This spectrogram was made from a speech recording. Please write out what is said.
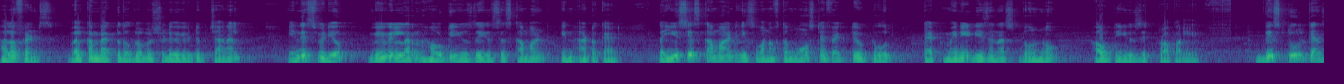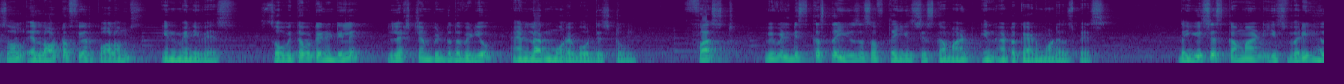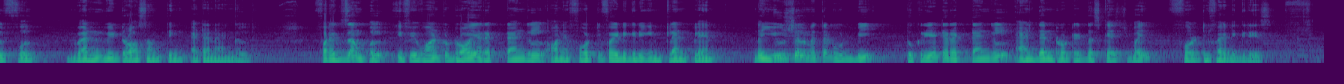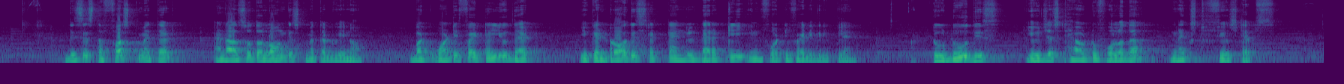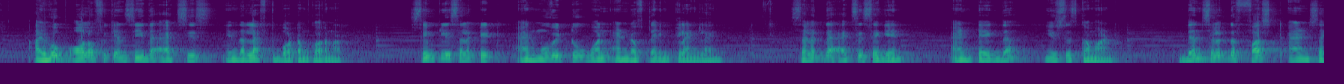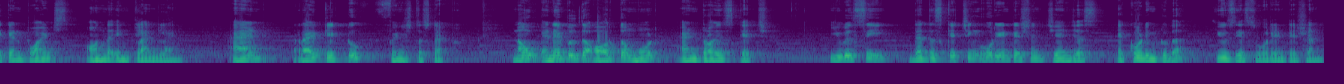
Hello friends, welcome back to the Global Studio YouTube channel. In this video, we will learn how to use the UCS command in AutoCAD. The UCS command is one of the most effective tool that many designers don't know how to use it properly. This tool can solve a lot of your problems in many ways. So without any delay, let's jump into the video and learn more about this tool. First, we will discuss the uses of the UCS command in AutoCAD model space. The UCS command is very helpful when we draw something at an angle. For example, if we want to draw a rectangle on a 45 degree inclined plane, the usual method would be to create a rectangle and then rotate the sketch by 45 degrees. This is the first method and also the longest method we know. But what if I tell you that you can draw this rectangle directly in 45 degree plane? To do this, you just have to follow the next few steps. I hope all of you can see the axis in the left bottom corner. Simply select it and move it to one end of the inclined line. Select the axis again and take the UCS command. Then select the first and second points on the inclined line and right click to finish the step. Now enable the ortho mode and draw a sketch. You will see that the sketching orientation changes according to the UCS orientation.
